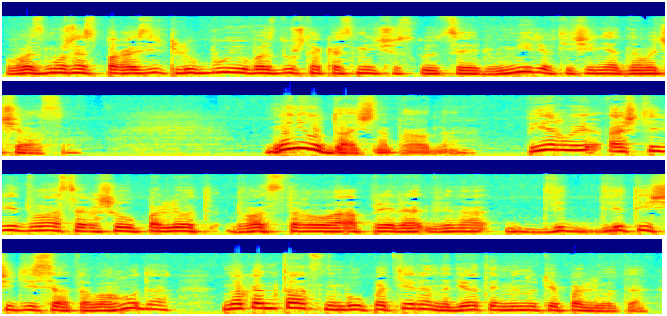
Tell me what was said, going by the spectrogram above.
возможность поразить любую воздушно-космическую цель в мире в течение одного часа. Но неудачно, правда. Первый HTV-2 совершил полет 22 апреля 2010 года, но контакт с ним был потерян на 9 минуте полета –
